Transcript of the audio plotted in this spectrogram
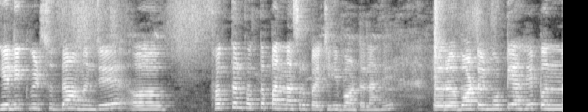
हे लिक्विडसुद्धा म्हणजे फक्त फक्त पन्नास रुपयाची ही बॉटल आहे. तर बॉटल मोठी आहे पण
